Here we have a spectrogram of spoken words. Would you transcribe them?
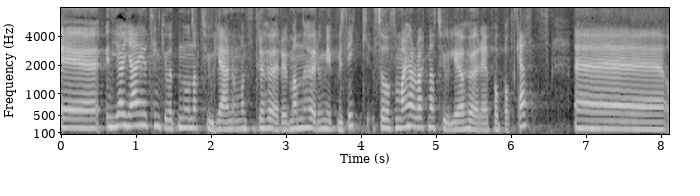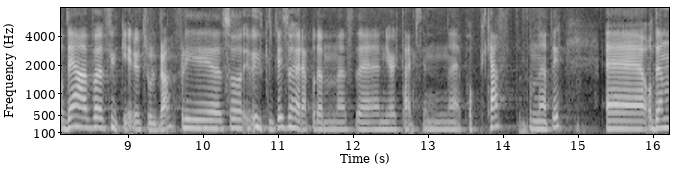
Eh, ja, jeg tenker jo at noe naturlig er når man sitter og hører Man hører mye på musikk, så for meg har det vært naturlig å høre på podcasts. Eh, og det er, funker utrolig bra. Fordi så Ukentlig så hører jeg på den eh, New York Times sin eh, Popcast, som den heter. Eh, og den,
